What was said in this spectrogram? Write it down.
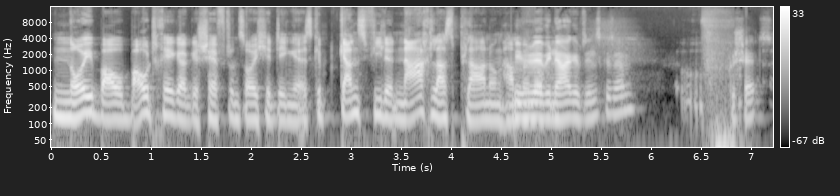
Neubau, Bauträgergeschäft und solche Dinge. Es gibt ganz viele Nachlassplanungen. Wie viele Webinar gibt es insgesamt? Geschätzt?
